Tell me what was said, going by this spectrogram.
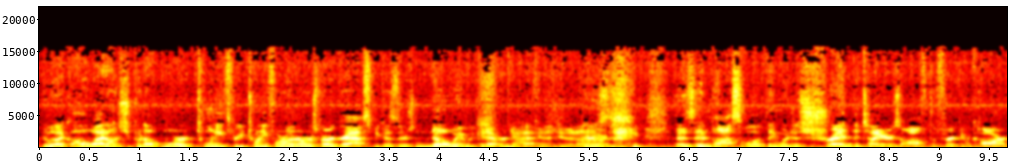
People are like, oh, why don't you put up more 23, 2400 horsepower graphs? Because there's no way we could ever do Not that. gonna do it on it's impossible. The thing would just shred the tires off the freaking car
